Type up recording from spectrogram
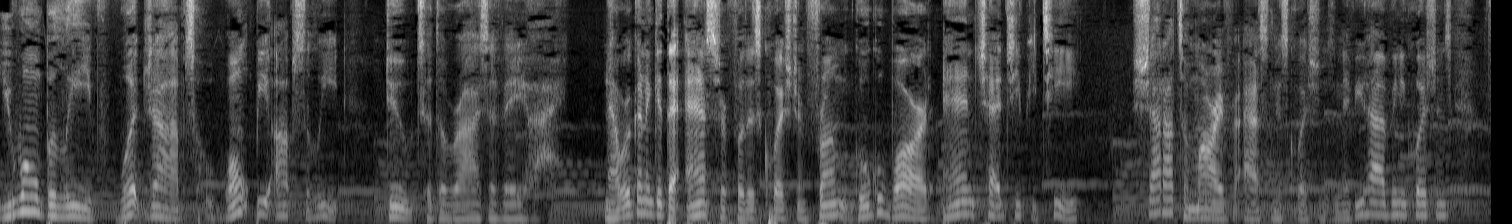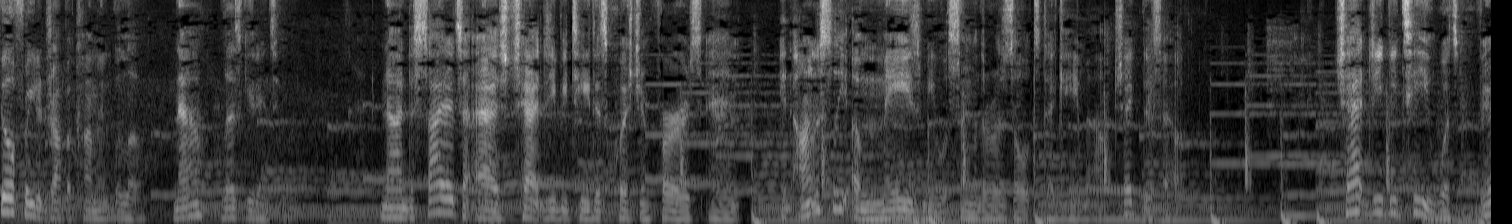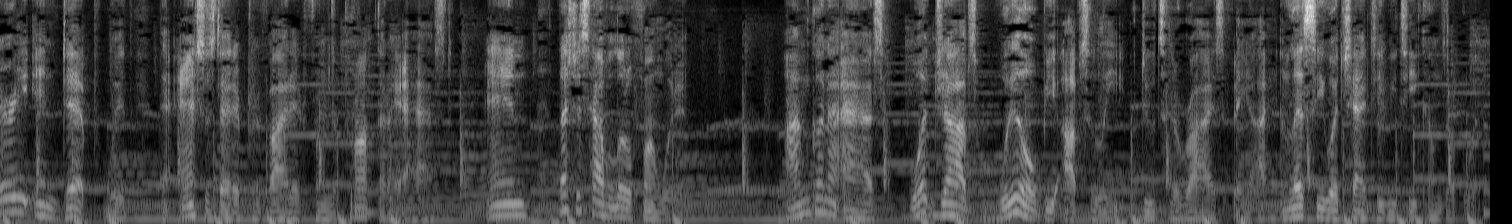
You won't believe what jobs won't be obsolete due to the rise of AI. Now we're going to get the answer for this question from Google Bard and ChatGPT. Shout out to Mari for asking these questions. And if you have any questions, feel free to drop a comment below. Now, let's get into it. Now, I decided to ask ChatGPT this question first, and it honestly amazed me with some of the results that came out. Check this out. ChatGPT was very in depth with the answers that it provided from the prompt that I asked, and let's just have a little fun with it. I'm gonna ask what jobs will be obsolete due to the rise of AI, and let's see what ChatGPT comes up with.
